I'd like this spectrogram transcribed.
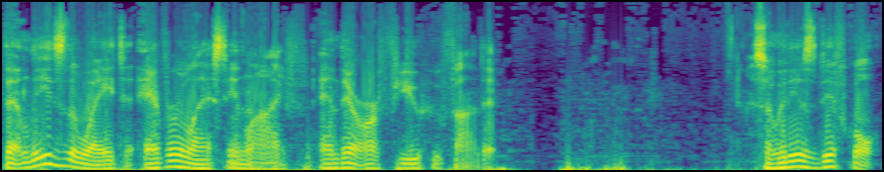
That leads the way to everlasting life, and there are few who find it. So it is difficult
